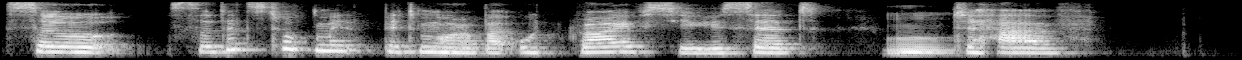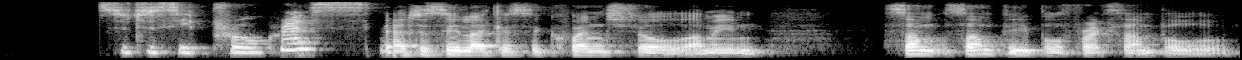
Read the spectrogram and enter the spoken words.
So so let's talk a bit more about what drives you. You said Mm. to have so to see progress. Yeah, to see like a sequential. I mean, some some people, for example,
